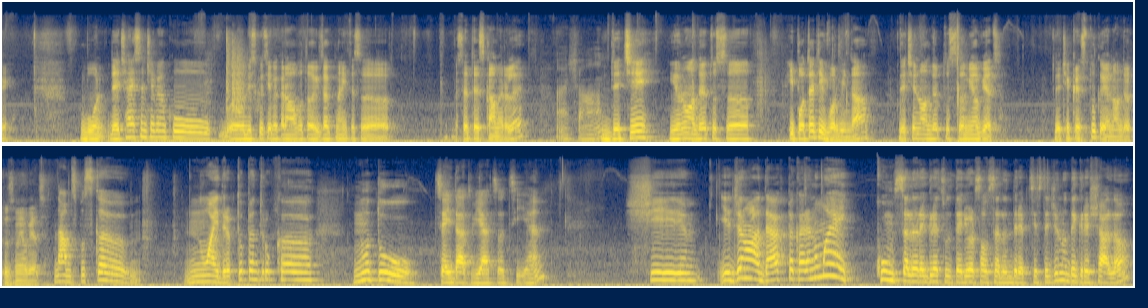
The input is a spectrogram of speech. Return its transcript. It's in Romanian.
Bun, deci hai să începem cu uh, o discuție pe care am avut-o exact înainte să setez camerele. Așa. De ce eu nu am dreptul să, ipotetic vorbind, da? De ce nu am dreptul să-mi iau viața? De ce crezi tu că eu nu am dreptul să-mi iau viața? Da, am spus că nu ai dreptul pentru că nu tu ți-ai dat viață ție și e genul ăla de act pe care nu mai ai cum să-l regreți ulterior sau să-l îndrepți. Este genul de greșeală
